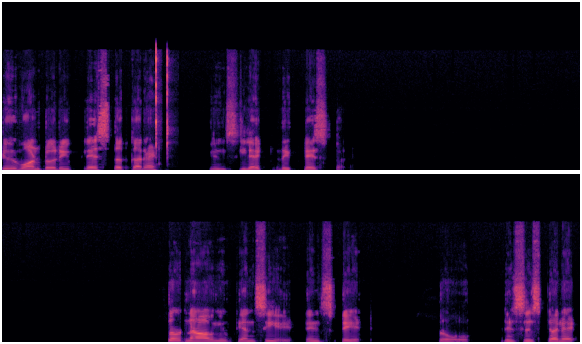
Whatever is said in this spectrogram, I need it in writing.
Do you want to replace the current? We'll select replace current. So now you can see it is date. So this is correct.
